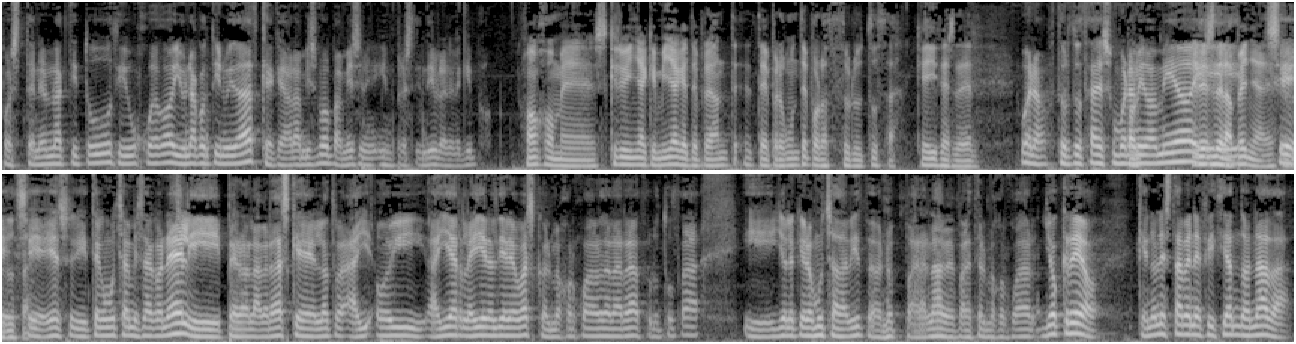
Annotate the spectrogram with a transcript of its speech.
pues tener una actitud y un juego y una continuidad que, que ahora mismo para mí es imprescindible en el equipo. Juanjo, me escribe Iñaki Milla que te, pregunte, te pregunte por Zurutuza. ¿Qué dices de él? Bueno, Zurtuza es un buen amigo mío. Eres y, de la peña, ¿eh? Sí, Zurtuza. sí, es, y tengo mucha amistad con él, y, pero la verdad es que el otro, hoy, ayer leí en el Diario Vasco el mejor jugador de la Real, Zurtuza, y yo le quiero mucho a David, pero no para nada me parece el mejor jugador. Yo creo que no le está beneficiando nada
